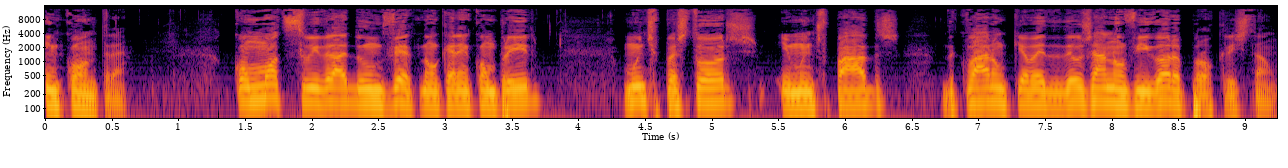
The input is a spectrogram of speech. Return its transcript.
encontra? Com modo de se livrar de um dever que não querem cumprir, muitos pastores e muitos padres declaram que a lei de Deus já não vigora para o cristão.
